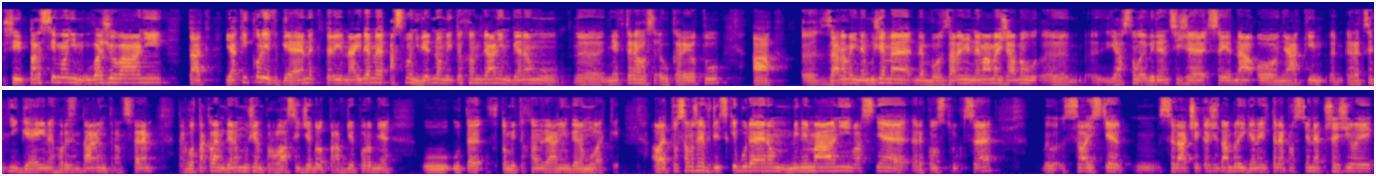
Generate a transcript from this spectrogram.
při parsimonním uvažování, tak jakýkoliv gen, který najdeme aspoň v jednom mitochondriálním genomu e, některého z eukaryotů a e, zároveň nemůžeme, nebo zároveň nemáme žádnou e, jasnou evidenci, že se jedná o nějaký recentní gain horizontálním transferem, tak o takovém genu můžeme prohlásit, že byl pravděpodobně u, u té, v tom mitochondriálním genomu leky. Ale to samozřejmě vždycky bude jenom minimální vlastně rekonstrukce, zcela jistě se dá čekat, že tam byly geny, které prostě nepřežily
